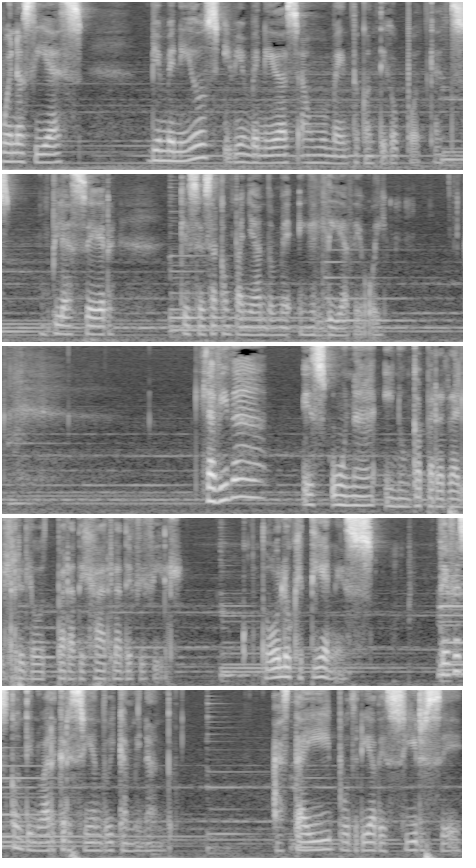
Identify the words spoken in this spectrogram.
Buenos días, bienvenidos y bienvenidas a Un Momento Contigo Podcast. Un placer que estés acompañándome en el día de hoy. La vida es una y nunca parará el reloj para dejarla de vivir. Con todo lo que tienes, debes continuar creciendo y caminando. Hasta ahí podría decirse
